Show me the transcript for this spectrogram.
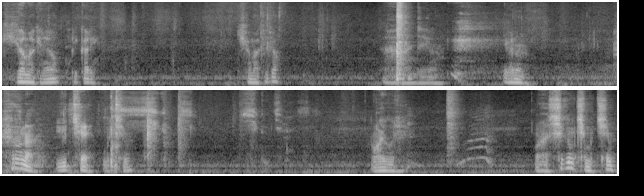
기가 막히네요. 빛깔이 기가 막히죠. 자, 이제 이거, 이거는 하루나 유채 무침. 아이고. 와 시금치 무침,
